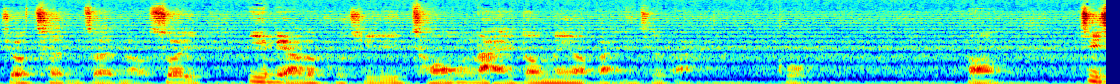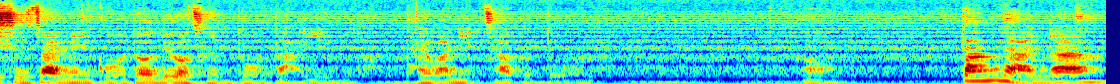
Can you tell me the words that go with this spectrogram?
就成真了。所以疫苗的普及率从来都没有百分之百过，哦，即使在美国都六成多打疫苗，台湾也差不多了，哦，当然啦，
